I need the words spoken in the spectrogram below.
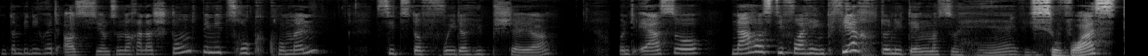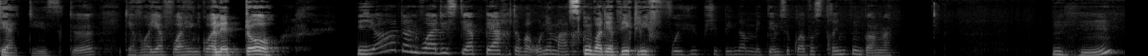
Und dann bin ich halt aus. Und so nach einer Stunde bin ich zurückgekommen, sitzt da voll der Hübsche, ja. Und er so, na, hast du die vorhin gefürcht? Und ich denk mir so, hä, wieso war's der das, gell? Der war ja vorhin gar nicht da. Ja, dann war das der Bercht, aber ohne Masken war der wirklich voll hübsch. Ich bin dann mit dem sogar was trinken gegangen. Mhm.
